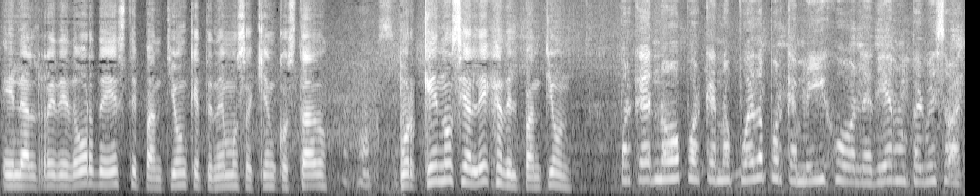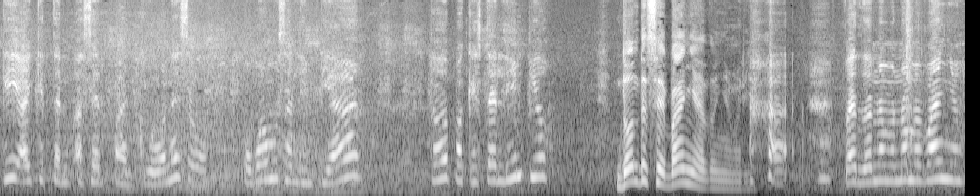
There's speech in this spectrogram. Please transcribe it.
el alrededor de este panteón que tenemos aquí en costado. Ajá, sí. ¿Por qué no se aleja del panteón? Porque no, porque no puedo, porque a mi hijo le dieron permiso aquí, hay que hacer panteones o, o vamos a limpiar, todo para que esté limpio. ¿Dónde se baña, doña María? Perdóname, no me baño.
